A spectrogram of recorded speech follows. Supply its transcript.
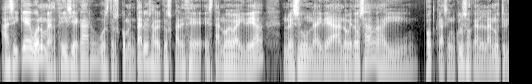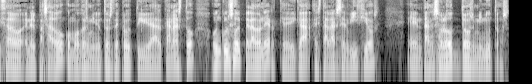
Así que, bueno, me hacéis llegar vuestros comentarios a ver qué os parece esta nueva idea. No es una idea novedosa, hay podcasts incluso que la han utilizado en el pasado, como dos minutos de productividad al canasto, o incluso el Peladoner, que dedica a instalar servicios en tan solo dos minutos.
